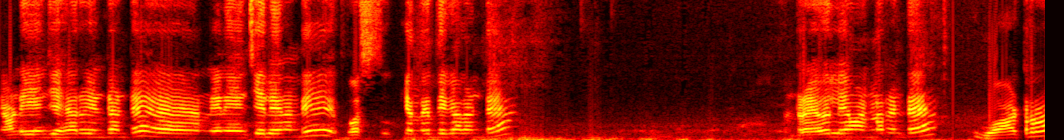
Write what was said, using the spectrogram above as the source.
ఏమంటే ఏం చేశారు? ఏంటంటే నేను ఏం చేయలేనండి. బస్సు కిందకి దిగాలంటే డ్రైవర్లు ఏమంటున్నారంటే వాటర్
